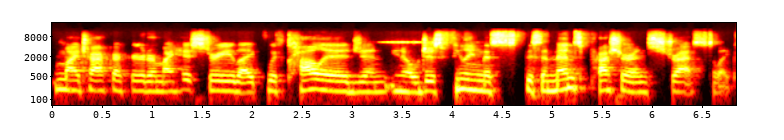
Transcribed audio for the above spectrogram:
my track record or my history like with college and you know just feeling this this immense pressure and stress to like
